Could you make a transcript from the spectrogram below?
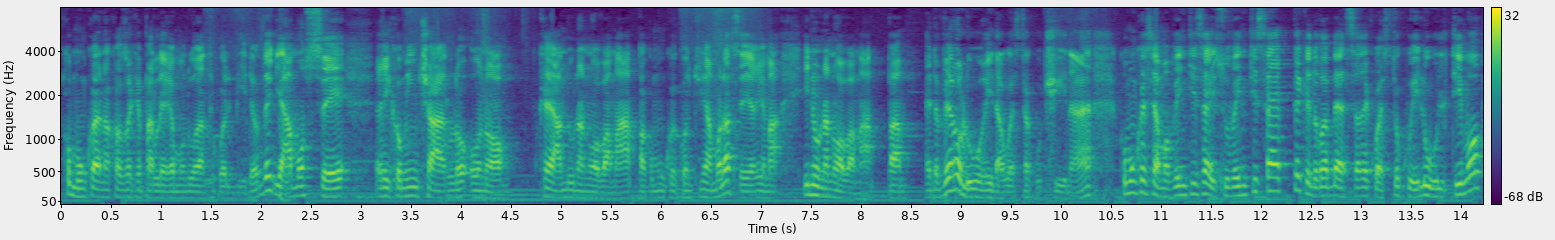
Comunque è una cosa che parleremo durante quel video. Vediamo se ricominciarlo o no creando una nuova mappa, comunque continuiamo la serie ma in una nuova mappa. È davvero lurida questa cucina, eh? Comunque siamo 26 su 27 che dovrebbe essere questo qui l'ultimo.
